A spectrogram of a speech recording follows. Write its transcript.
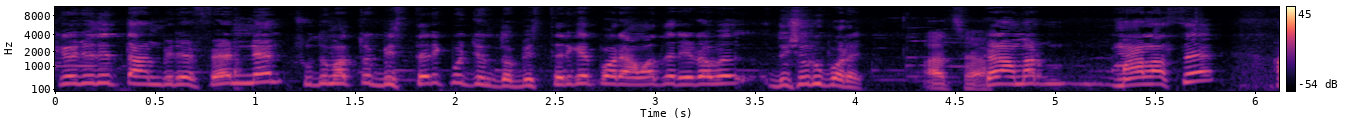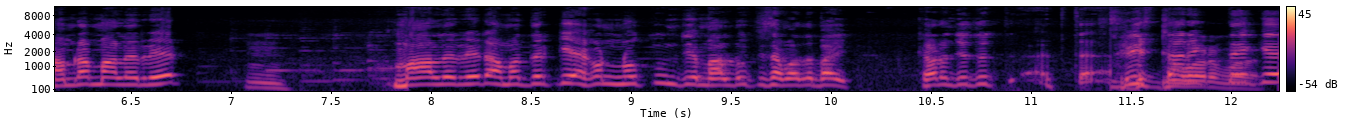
কেউ যদি তানবীরের ফ্যান নেন শুধুমাত্র বিশ তারিখ পর্যন্ত বিশ তারিখের পরে আমাদের রেট হবে দুশোর উপরে। আচ্ছা। কারণ আমার মাল আছে আমরা মালের রেট মালের রেট আমাদেরকে এখন নতুন যে মাল ঢুকতেছে আমাদের ভাই কারণ যেহেতু বিশ তারিখ। থেকে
